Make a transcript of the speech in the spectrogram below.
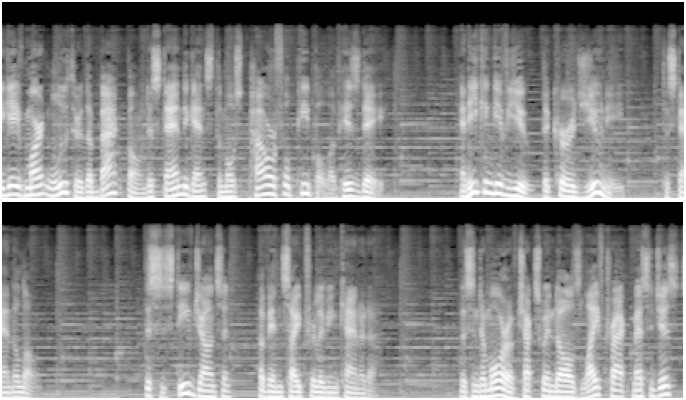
He gave Martin Luther the backbone to stand against the most powerful people of his day. And he can give you the courage you need to stand alone. This is Steve Johnson of Insight for Living Canada. Listen to more of Chuck Swindoll's LifeTrac messages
